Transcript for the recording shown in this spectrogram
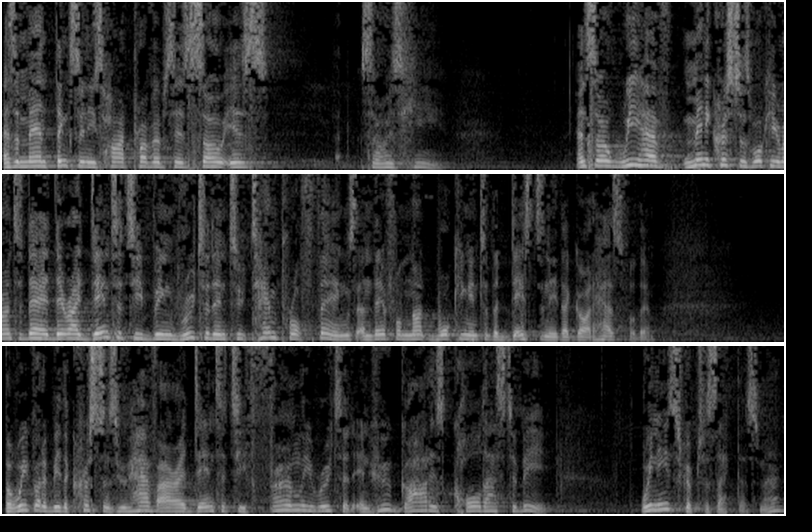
As a man thinks in his heart, Proverbs says, so is, so is he. And so we have many Christians walking around today, their identity being rooted into temporal things and therefore not walking into the destiny that God has for them. But we've got to be the Christians who have our identity firmly rooted in who God has called us to be. We need scriptures like this, man.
